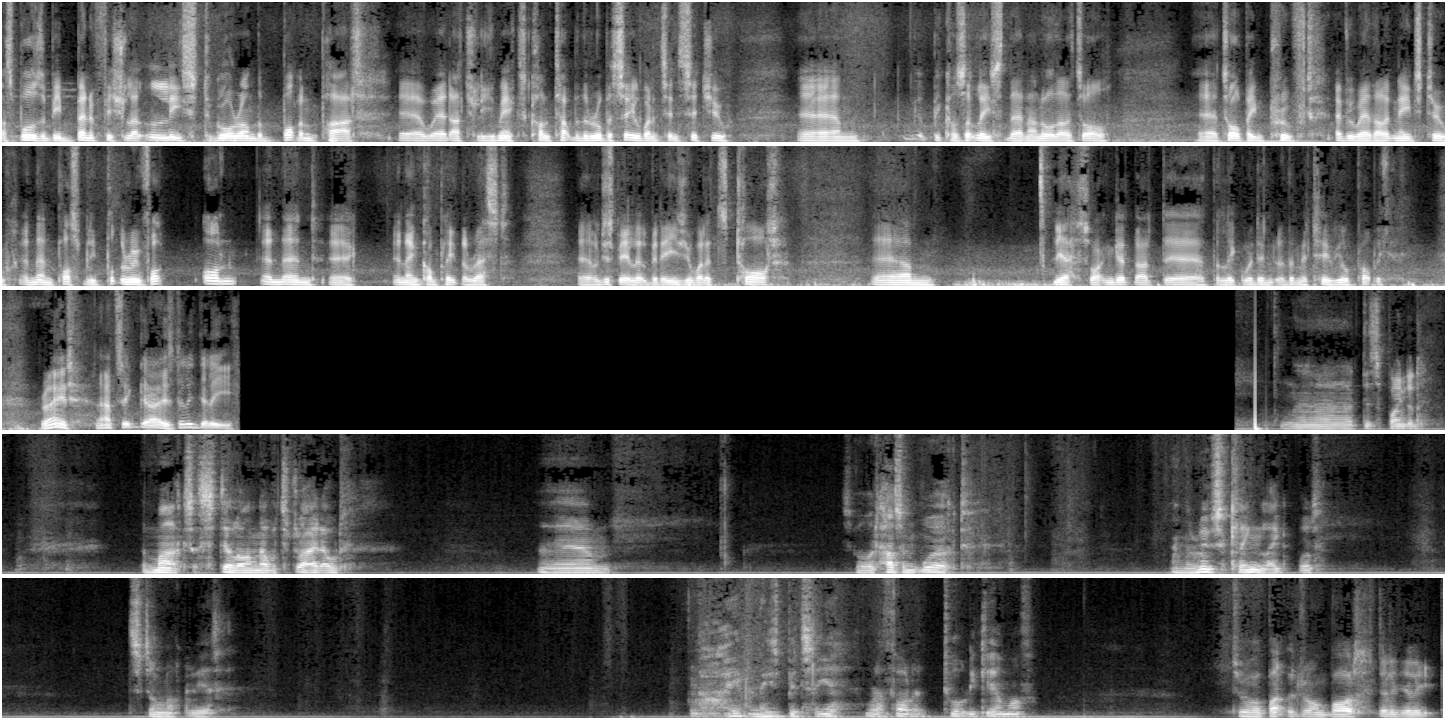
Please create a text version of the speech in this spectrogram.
I suppose it'd be beneficial at least to go around the bottom part uh, where it actually makes contact with the rubber seal when it's in situ. Um, because at least then I know that it's all uh, it's all been proofed everywhere that it needs to and then possibly put the roof on and then uh, and then complete the rest. Uh, it'll just be a little bit easier when it's taut. Um, yeah so I can get that uh, the liquid into the material properly Right, that's it guys, dilly dilly. Uh, disappointed. The marks are still on now it's dried out. Um, so it hasn't worked. And the roof's clean like, but still not great. Oh, even these bits here where I thought it totally came off. So back the drawing board, dilly dilly.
